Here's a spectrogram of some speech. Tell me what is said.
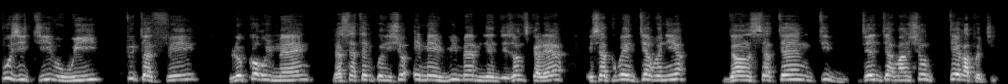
positive, oui, tout à fait. Le corps humain, dans certaines conditions, émet lui-même des ondes scalaires et ça pourrait intervenir dans certains types d'interventions thérapeutiques.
